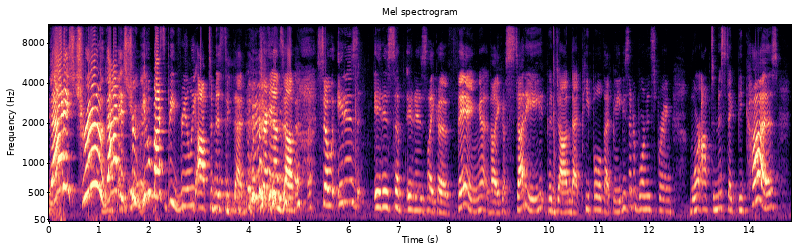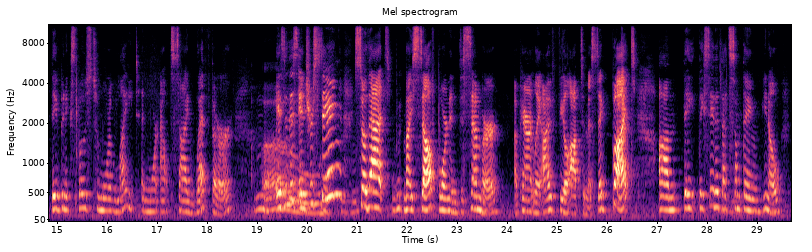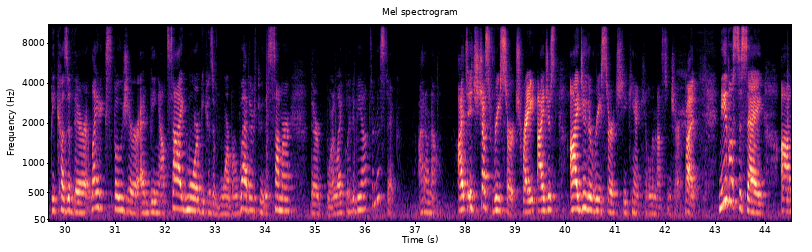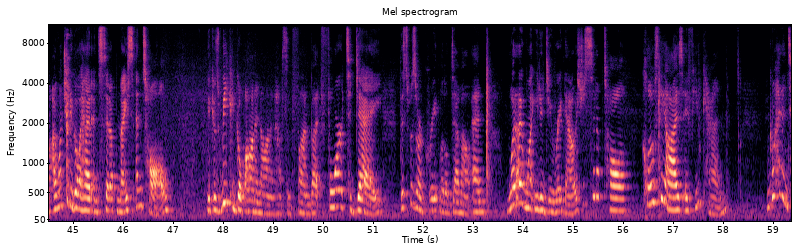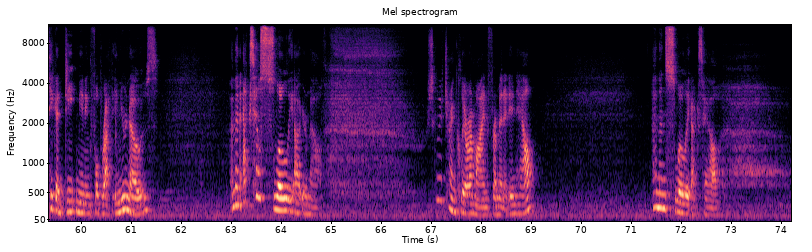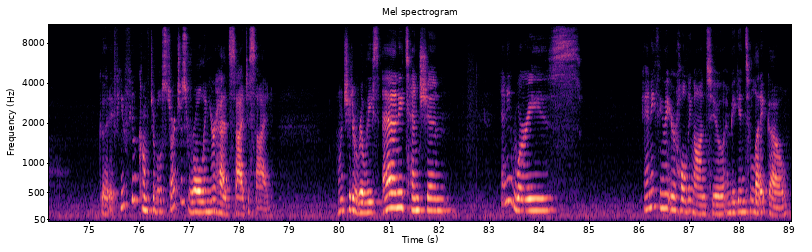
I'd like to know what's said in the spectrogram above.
That is true. That is true. You must be really optimistic then. Put your hands up. So it is it is a, it is like a thing, like a study been done that people that babies that are born in spring more optimistic because they've been exposed to more light and more outside weather. Isn't this oh. interesting? So that myself, born in December, apparently I feel optimistic, but um, they they say that that's something you know because of their light exposure and being outside more because of warmer weather through the summer, they're more likely to be optimistic. I don't know. I, it's just research, right? I just I do the research. You can't kill the messenger. But needless to say, um, I want you to go ahead and sit up nice and tall because we could go on and on and have some fun. But for today, this was our great little demo. And what I want you to do right now is just sit up tall, close the eyes if you can, and go ahead and take a deep, meaningful breath in your nose. And then exhale slowly out your mouth. Just gonna try and clear our mind for a minute. Inhale. And then slowly exhale. Good. If you feel comfortable, start just rolling your head side to side. I want you to release any tension, any worries, anything that you're holding on to, and begin to let it go.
